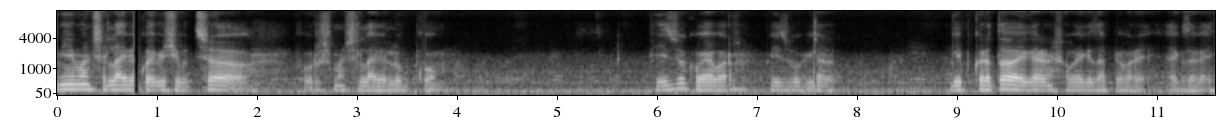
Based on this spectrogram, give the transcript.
মেয়ে মানুষের লাইভে কয় বেশি বুঝছ? পুরুষ মানুষের লাইভে লোক কম। ফেসবুক হয় আবার। ফেসবুক গিফট করে তো, এই কারণে সবাইকে চাপে পড়ে এক জায়গায়।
